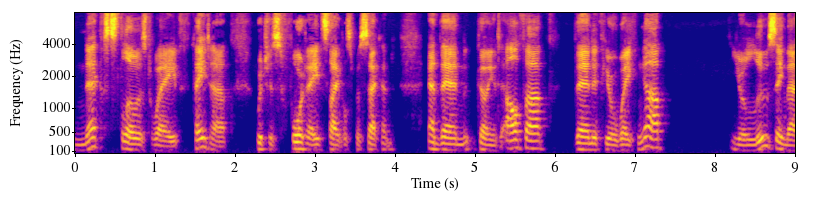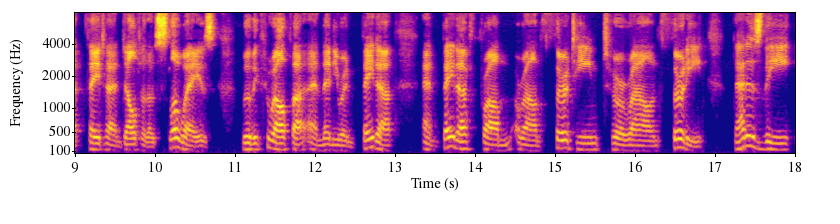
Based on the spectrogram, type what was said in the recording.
next slowest wave, theta, which is four to eight cycles per second, and then going into alpha. Then, if you're waking up, you're losing that theta and delta, those slow waves, moving through alpha, and then you're in beta. And beta from around 13 to around 30, that is the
